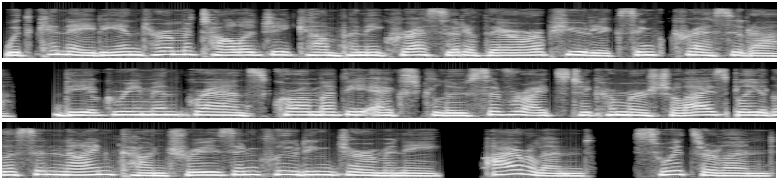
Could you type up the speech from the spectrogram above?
with Canadian dermatology company Crescita Therapeutics Inc. Crescita. The agreement grants Croma the exclusive rights to commercialize Pliaglis in nine countries including Germany, Ireland, Switzerland,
